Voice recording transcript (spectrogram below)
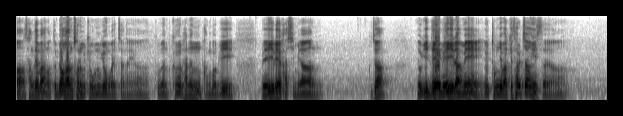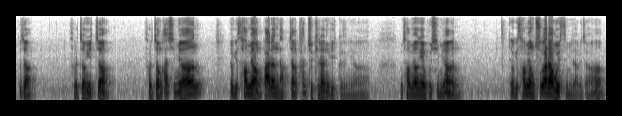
어, 상대방 어떤 명함처럼 이렇게 오는 경우가 있잖아요. 그러면 그걸 하는 방법이 메일에 가시면 그죠? 여기 내 메일함에 여기 톱니바퀴 설정이 있어요. 그죠? 설정이 있죠? 설정 가시면 여기 서명, 빠른 답장, 단축키라는 게 있거든요. 서명에 보시면 여기 서명 추가라고 있습니다. 그죠?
